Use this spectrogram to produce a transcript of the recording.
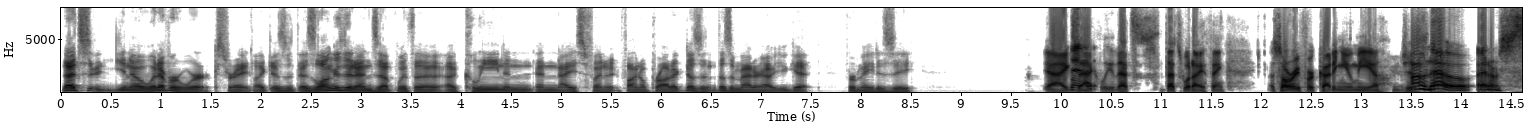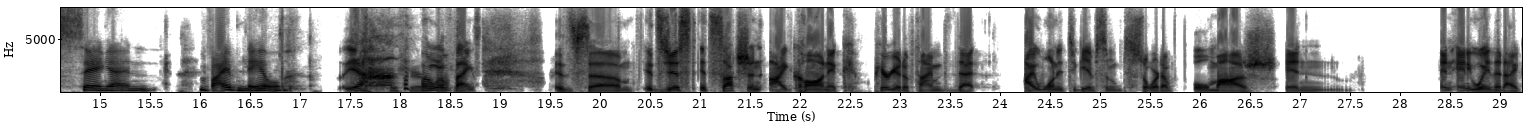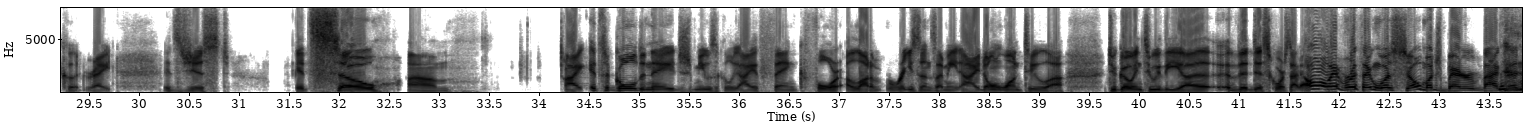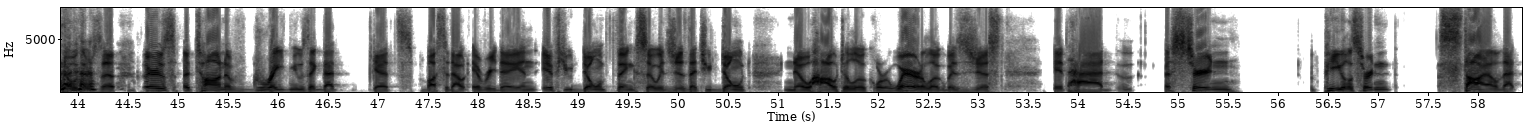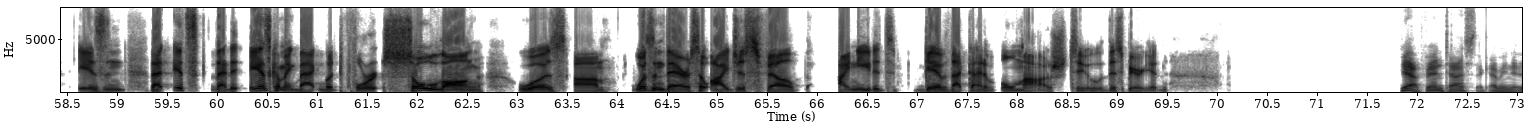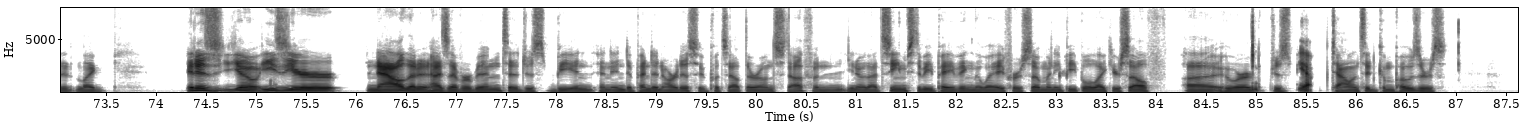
That's you know whatever works, right? Like as as long as it ends up with a, a clean and, and nice final final product, doesn't doesn't matter how you get from A to Z. Yeah, exactly. That's that's what I think. Sorry for cutting you, Mia. Oh, just... Oh no, I'm just saying, yeah, and vibe nailed. Yeah. Sure, well, sure. thanks it's um, it's just it's such an iconic period of time that I wanted to give some sort of homage in in any way that I could. Right? It's just it's so um, I it's a golden age musically, I think, for a lot of reasons. I mean, I don't want to uh, to go into the uh, the discourse that oh everything was so much better back then. No, there's a there's a ton of great music that gets busted out every day. And if you don't think so, it's just that you don't know how to look or where to look. But it's just it had a certain appeal, a certain style that isn't that it's that it is coming back, but for so long was um wasn't there. So I just felt I needed to give that kind of homage to this period. Yeah, fantastic. I mean, it, like it is, you know, easier now that it has ever been to just be in, an independent artist who puts out their own stuff and you know that seems to be paving the way for so many people like yourself uh, who are just yeah. talented composers.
